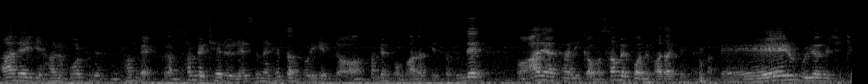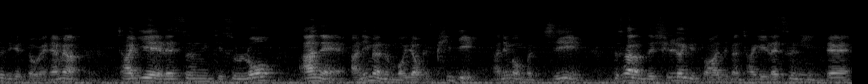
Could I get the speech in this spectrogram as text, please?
아내에게 하는 골프 레슨 300. 그럼 300회를 레슨을 했단 소리겠죠. 300번 받았겠죠. 근데 어, 아내한테 하니까 뭐 300번을 받았겠으니까 매일 훈련을 시켜주겠죠. 왜냐면 자기의 레슨 기술로 아내 아니면은 뭐 옆에 PD 아니면 뭐 지인 그 사람들 실력이 좋아지면 자기 레슨이 이제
